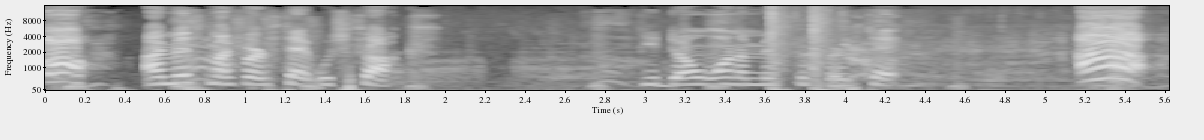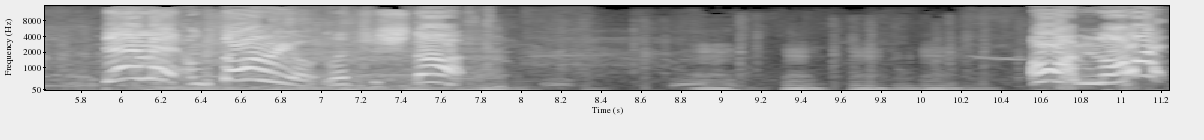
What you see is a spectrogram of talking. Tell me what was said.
Oh, I missed my first hit, which sucks. You don't want to miss the first hit. Ah! Damn it! I'm sorry. Let's just stop. Oh, I'm not?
